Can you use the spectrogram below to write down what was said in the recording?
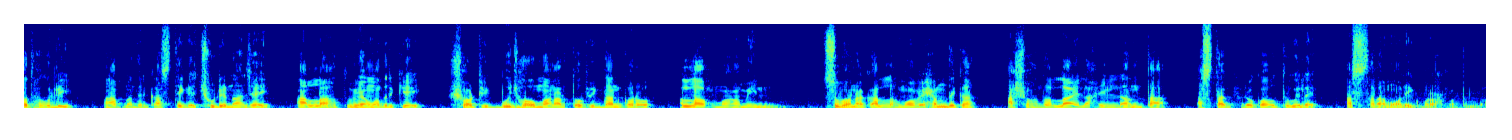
কথাগুলি আপনাদের কাছ থেকে ছুটে না যায়। আল্লাহ, তুমি আমাদেরকে সঠিক বুঝাও, মানার তৌফিক দান করো। আল্লাহ আমিন। সুবানাক আল্লাহ হেমদেকা আশাহদুল্লাহ আস্তাক ফেরক আসসালামু আলাইকুম রহমতুল্লাহ।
